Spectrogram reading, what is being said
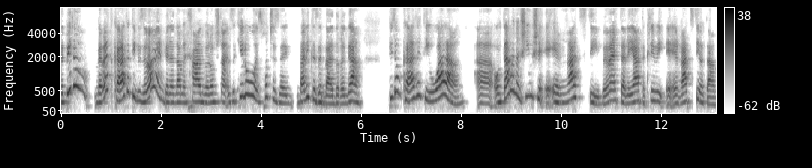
ופתאום באמת קלטתי, וזה לא היה עם בן אדם אחד ולא שניים, זה כאילו, אני זוכרת שזה בא לי כזה בהדרגה, פתאום קלטתי, וואלה, אותם אנשים שהערצתי, באמת, עלייה, תקשיבי, הערצתי אותם.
